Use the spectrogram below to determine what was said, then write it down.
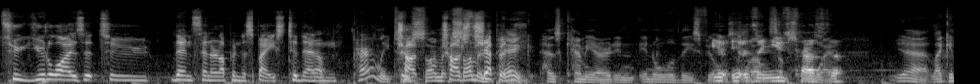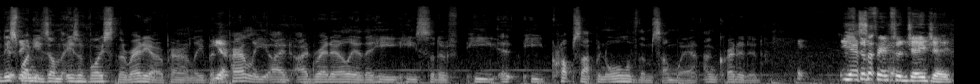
to utilize it to then send it up into space to then Apparently, too, Char- Simon, Charles Simon Shepard. Pegg has cameoed in, in all of these films. It, as it's well, a in some small way. newscaster. Yeah, like in this one, he's on he's a voice on the radio apparently. But Yeah. apparently, I'd, I'd read earlier that he he sort of he he crops up in all of them somewhere, uncredited. He's Yeah, good so- friends with JJ.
